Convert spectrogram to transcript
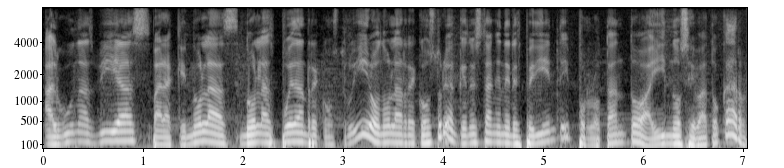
algunas vías para que no las, no las puedan reconstruir o no las reconstruyan, que no están en el expediente y por lo tanto ahí no se va a tocar.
